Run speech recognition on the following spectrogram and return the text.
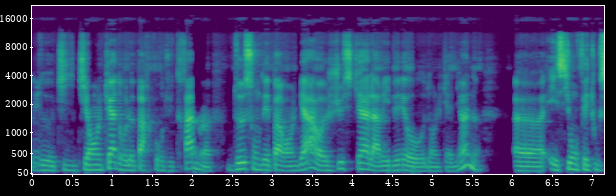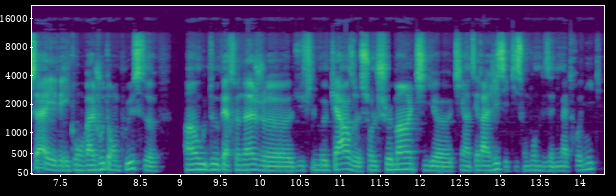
de, qui, qui encadrent le parcours du tram de son départ en gare jusqu'à l'arrivée dans le canyon. Euh, et si on fait tout ça et, et qu'on rajoute en plus euh, un ou deux personnages euh, du film Cars sur le chemin qui, qui interagissent et qui sont donc des animatroniques,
